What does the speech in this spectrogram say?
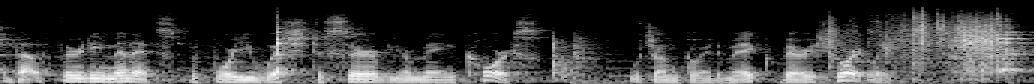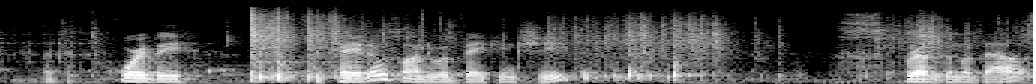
about 30 minutes before you wish to serve your main course, which I'm going to make very shortly and pour the potatoes onto a baking sheet. Spread them about.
